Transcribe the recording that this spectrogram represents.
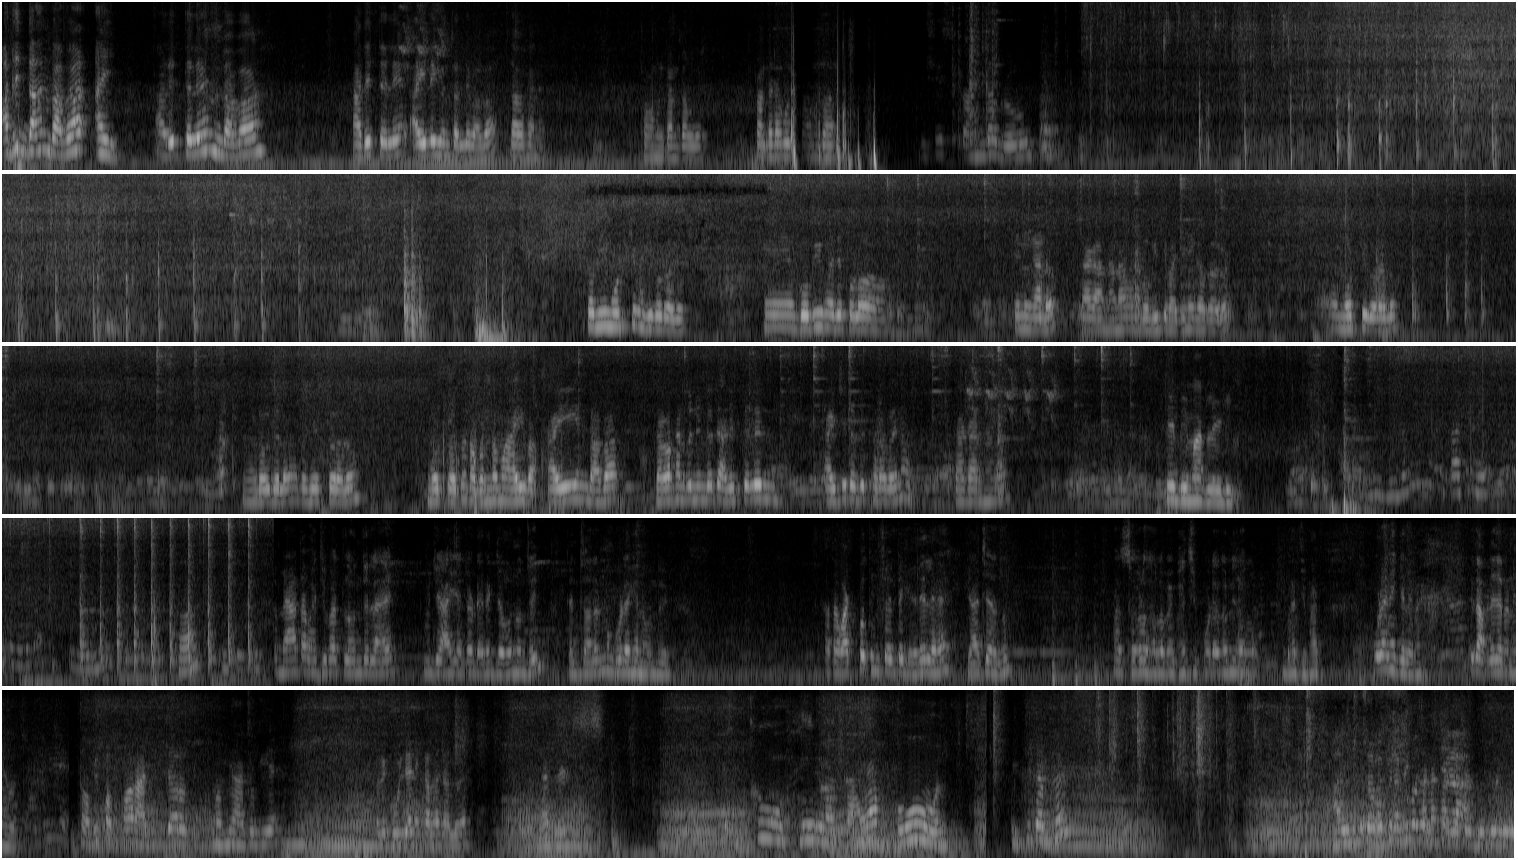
आदित्यदान बाबा आई. आदित्यले बाबा. आदित्यले आईले घेऊन चालले बाबा दवाखान्यात. थांबा मला कांदा टाकू कांदा टाकू कांदा. दिस इज कांदा ब्रो तर मी मोठची भाजी करू राहिलो. हे गोबीमध्ये थोडं ते निघालं. त्या कारणानं गोबीची भाजी नाही करू आलो मोठची करू आलो राहू दिलं तसेच करू आलो मोठ करतो तोपर्यंत मग आई बा आई आणि बाबा दवाखान्यातून येऊन जाते. आधीच त्याले आईची तब्येत खराब आहे ना. त्या कारणानं ते बिमार लेडी. हां? मी आता भाजी भात लावून दिला आहे. म्हणजे आई याच्यावर डायरेक्ट जेवण होऊन जाईल. त्यांचं चालेल मग गोळ्या घेऊन होऊन जाईल. आता वाटपो त्यांच्या इथे गेलेले आहे. याचे अजून. आज सगळं झालं बाई भाजी पोळ्या दोन्ही झालं. भाजी भात. पोळ्या नाही केल्या नाही तिथं आपल्या जरा नाही होत. तो अभी पप्पा और आदित्य और मम्मी आ चुकी है अभी गोलियां निकालना चालू है टैबलेट्स ही लगाया फोन इतनी टैबलेट चलो फिर अभी खाना खा लेते हैं, भूख लगी।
